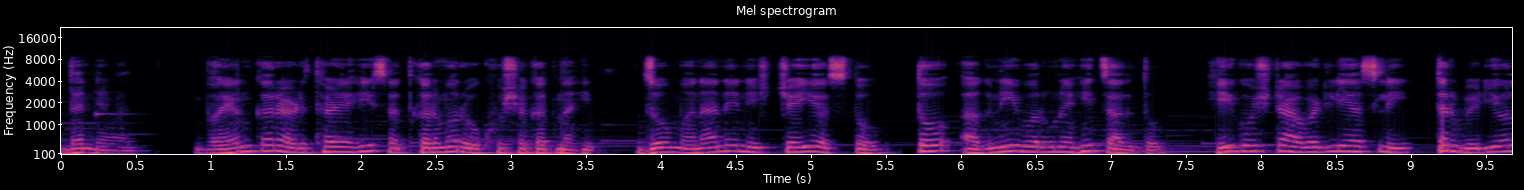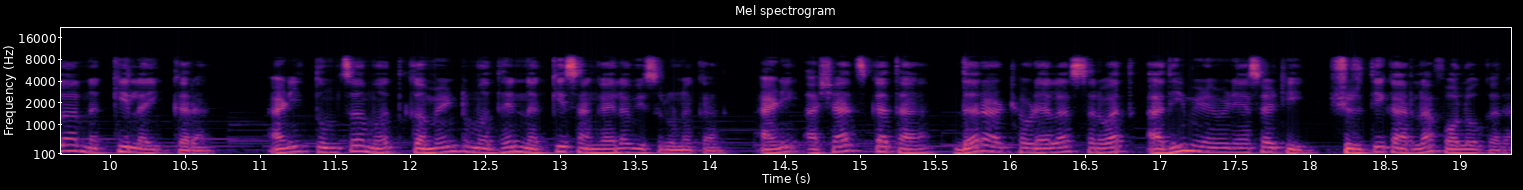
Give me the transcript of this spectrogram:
धन्यवाद. भयंकर अडथळेही सत्कर्म रोखू शकत नाहीत. जो मनाने निश्चयी असतो तो अग्नीवरूनही चालतो. ही गोष्ट आवडली असली तर व्हिडिओला नक्की लाईक करा. आणि तुमचं मत कमेंटमध्ये नक्की सांगायला विसरू नका. आणि अशाच कथा दर आठवड्याला सर्वात आधी मिळविण्यासाठी श्रुतिकारला फॉलो करा.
